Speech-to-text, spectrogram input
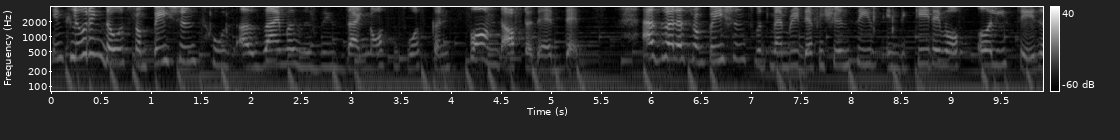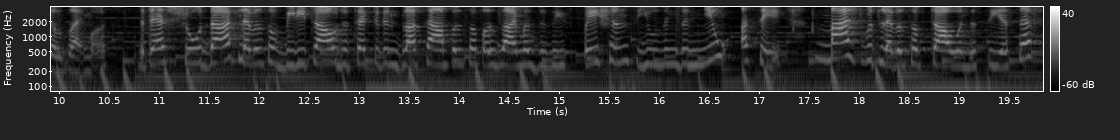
including those from patients whose Alzheimer's disease diagnosis was confirmed after their deaths, as well as from patients with memory deficiencies indicative of early stage Alzheimer's. The test showed that levels of BD tau detected in blood samples of Alzheimer's disease patients using the new assay matched with levels of tau in the CSF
